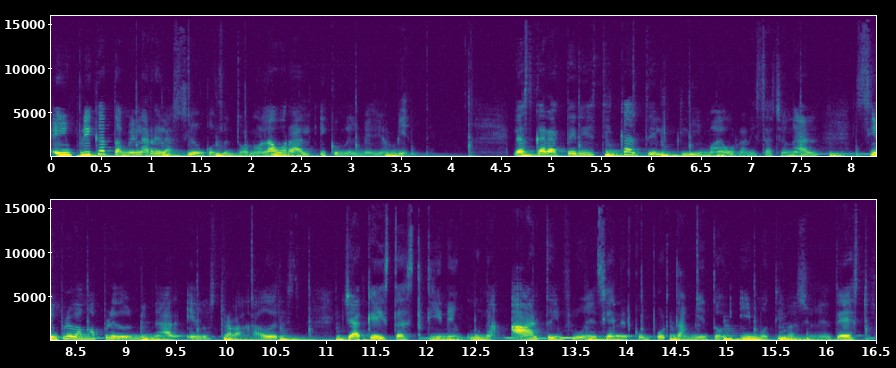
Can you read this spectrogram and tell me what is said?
e implica también la relación con su entorno laboral y con el medio ambiente. Las características del clima organizacional siempre van a predominar en los trabajadores, ya que éstas tienen una alta influencia en el comportamiento y motivaciones de estos.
